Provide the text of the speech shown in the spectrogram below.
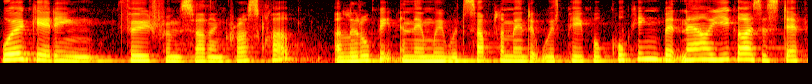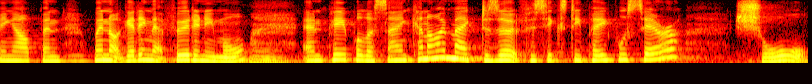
were getting food from Southern Cross Club a little bit and then we would supplement it with people cooking but now you guys are stepping up and we're not getting that food anymore and people are saying can i make dessert for 60 people sarah sure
